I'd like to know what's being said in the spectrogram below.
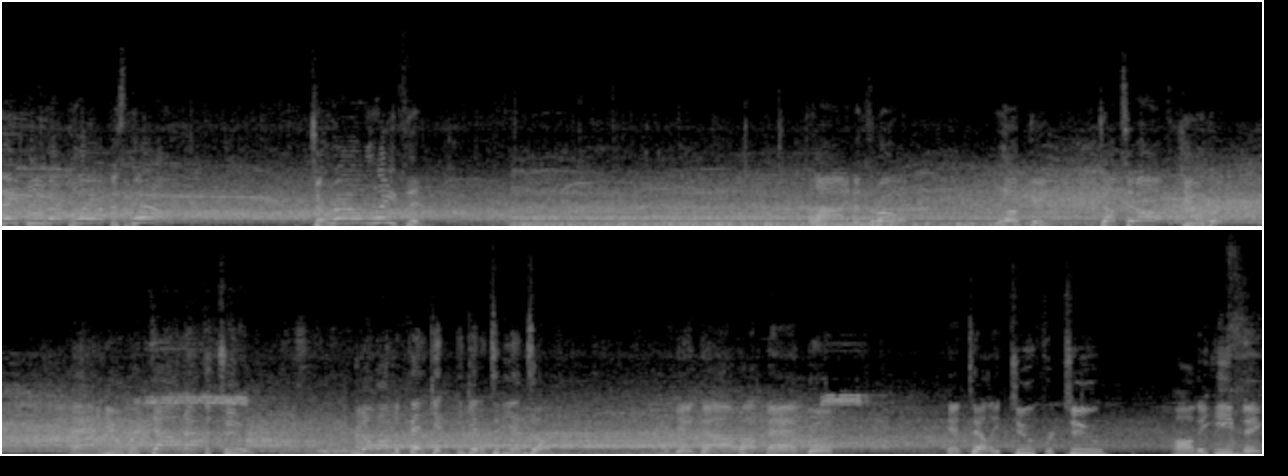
They blew that play up as well. Terrell Lathan. Klein to throw it. Looking. Dumps it off. Hubert. And Hubert down at the two. You don't want him to fake it and get into the end zone. Get it down, up, and good. Cantele two for two on the evening.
